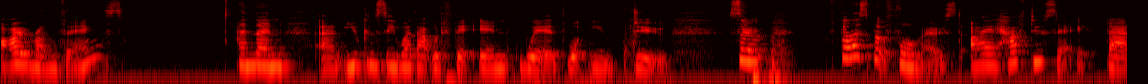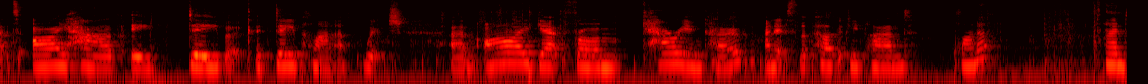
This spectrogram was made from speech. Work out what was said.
i run things. And then um, you can see where that would fit in with what you do. So first but foremost i have to say that i have a day book a day planner which um, i get from carrie and co. And it's the perfectly planned planner. And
